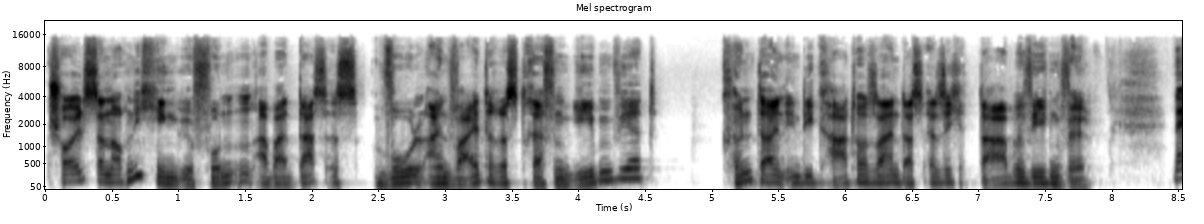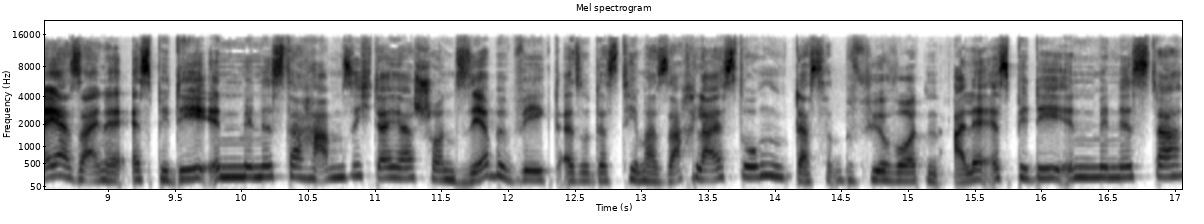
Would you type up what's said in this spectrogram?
Scholz dann noch nicht hingefunden, aber dass es wohl ein weiteres Treffen geben wird, könnte ein Indikator sein, dass er sich da bewegen will. Naja, seine SPD-Innenminister haben sich da ja schon sehr bewegt. Also das Thema Sachleistungen, das befürworten alle SPD-Innenminister.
